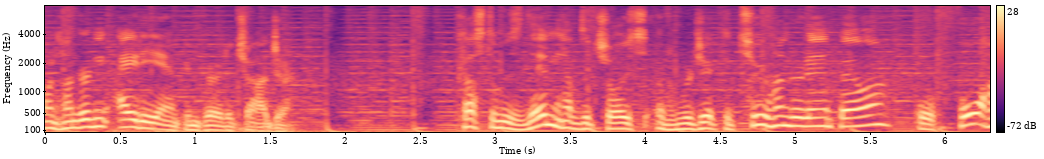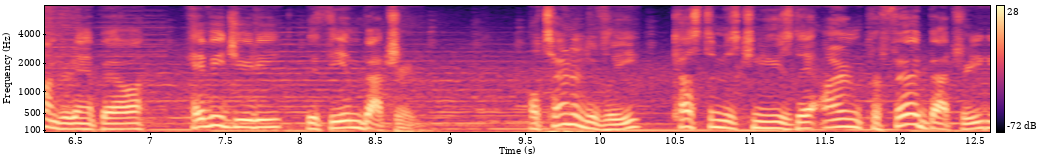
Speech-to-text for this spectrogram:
180 amp inverter charger. Customers then have the choice of a Projecta 200 amp hour or 400 amp hour heavy duty lithium battery. Alternatively, customers can use their own preferred battery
